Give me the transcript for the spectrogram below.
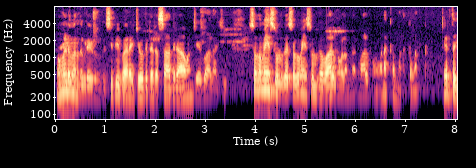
உங்களிடமிருந்து விடைபெறுவது சிபி பாறை ஜோதிடர் சாதி ராவன் ஜெயபாலாஜி சுகமே சொல்க சுகமே சொல்க. வாழ்க வளமுடன் வாழ்க வணக்கம் வணக்கம் வணக்கம். எடுத்து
